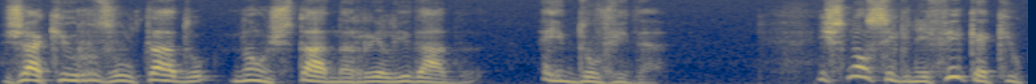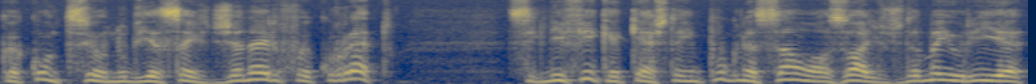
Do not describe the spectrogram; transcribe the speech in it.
já que o resultado não está, na realidade, em dúvida. Isto não significa que o que aconteceu no dia 6 de janeiro foi correto. Significa que esta impugnação, aos olhos da maioria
